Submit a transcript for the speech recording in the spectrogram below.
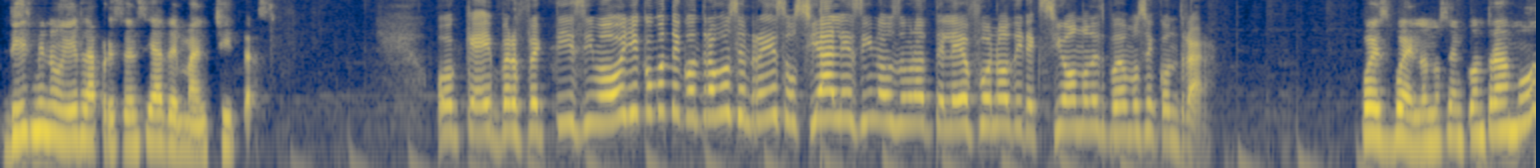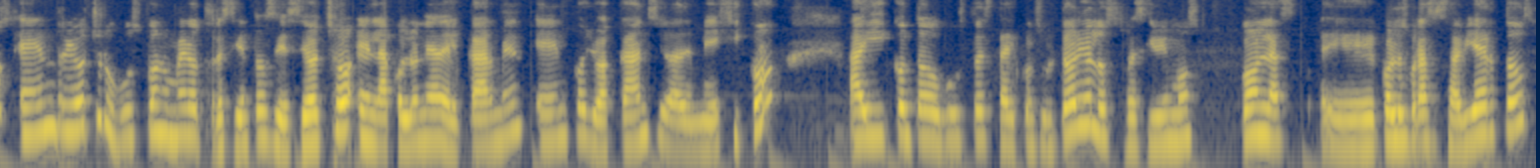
disminuir la presencia de manchitas. Ok, perfectísimo. Oye, ¿cómo te encontramos en redes sociales? Dinos número de teléfono, dirección, ¿dónde te podemos encontrar? Pues bueno, nos encontramos en Río Churubusco número 318 en la Colonia del Carmen, en Coyoacán, Ciudad de México. Ahí con todo gusto está el consultorio, los recibimos con, las, eh, con los brazos abiertos.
